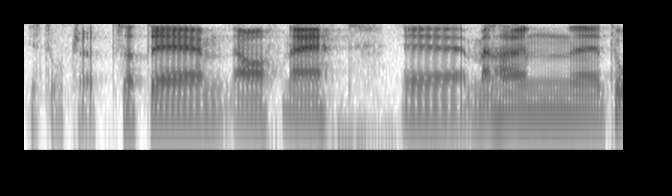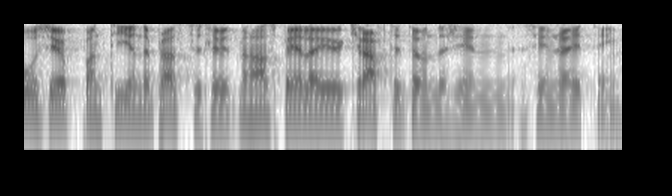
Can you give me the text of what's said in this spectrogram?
I stort sett. Så att, eh, ja, nej. Eh, men han eh, tog sig upp på en tionde plats till slut. Men han spelar ju kraftigt under sin, sin rating.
